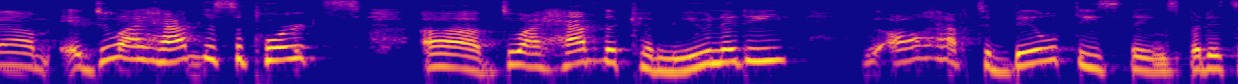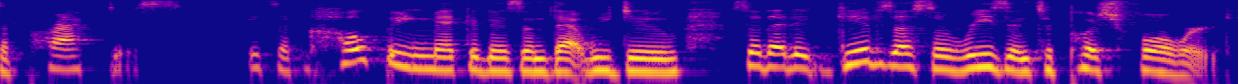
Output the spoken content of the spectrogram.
Um, eh, do I have the supports? Uh, do I have the community? We all have to build these things, but it's a practice. It's a coping mechanism that we do so that it gives us a reason to push forward.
